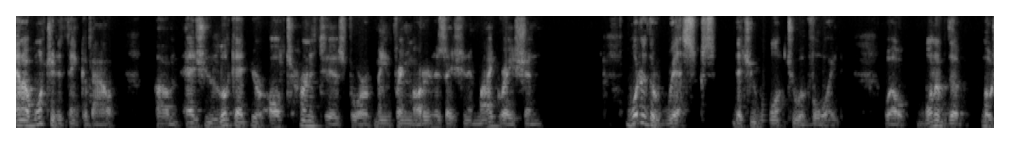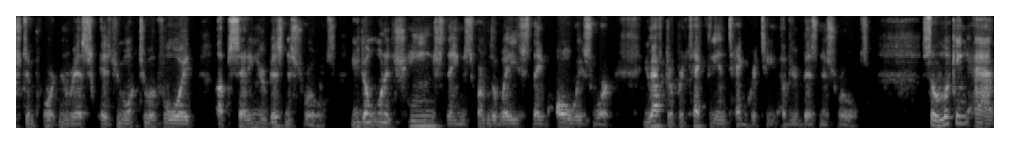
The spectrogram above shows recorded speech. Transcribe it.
and I want you to think about, um, as you look at your alternatives for mainframe modernization and migration, what are the risks that you want to avoid? Well, one of the most important risks is you want to avoid upsetting your business rules. You don't want to change things from the ways they've always worked. You have to protect the integrity of your business rules. So, looking at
